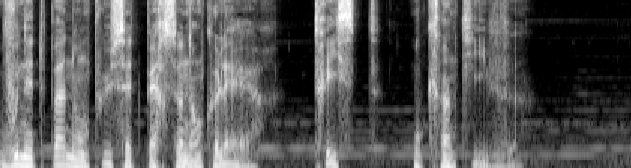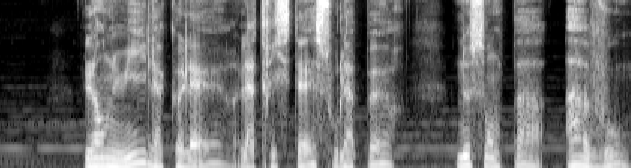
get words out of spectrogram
Vous n'êtes pas non plus cette personne en colère, triste ou craintive. L'ennui, la colère, la tristesse ou la peur ne sont pas à vous.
